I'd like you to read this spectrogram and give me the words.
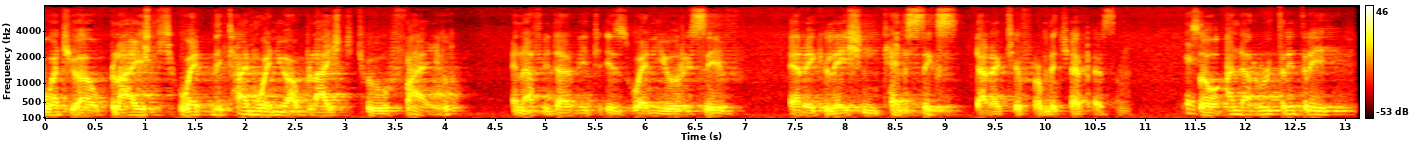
What you are obliged, the time when you are obliged to file an affidavit is when you receive a regulation 10.6 directive from the chairperson. Yes. So under Rule 33,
